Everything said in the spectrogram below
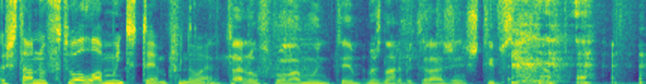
está no futebol há muito tempo, não é? Está no futebol há muito tempo, mas na arbitragem estive sempre.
